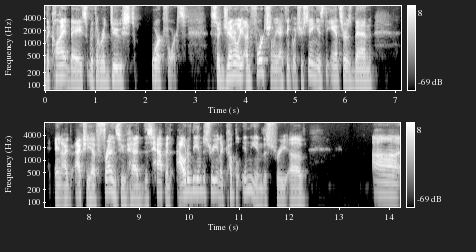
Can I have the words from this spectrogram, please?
the client base with a reduced workforce. So generally, unfortunately, I think what you're seeing is the answer has been, and I actually have friends who've had this happen out of the industry and a couple in the industry of, uh,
